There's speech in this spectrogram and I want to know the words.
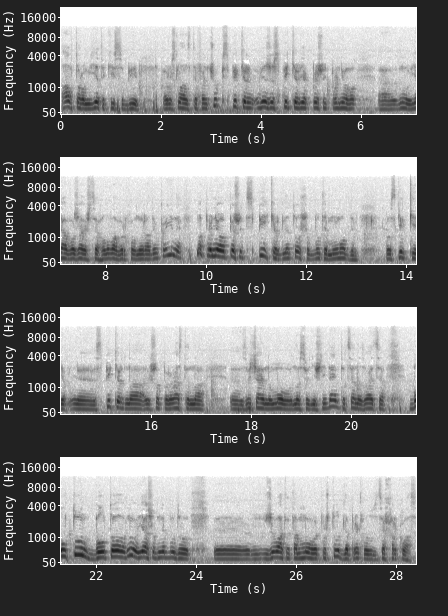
автором є такий собі Руслан Стефанчук, спікер, він же спікер, як пишуть про нього. Е, Ну, я вважаю, що це голова Верховної Ради України. Ну, про нього пишуть спікер для того, щоб бути модним. Оскільки е, спікер, на, якщо перевести на е, звичайну мову на сьогоднішній день, то це називається болтун, болто. Ну, я щоб не буду вживати там мови пошту, для прикладу, це харквас.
